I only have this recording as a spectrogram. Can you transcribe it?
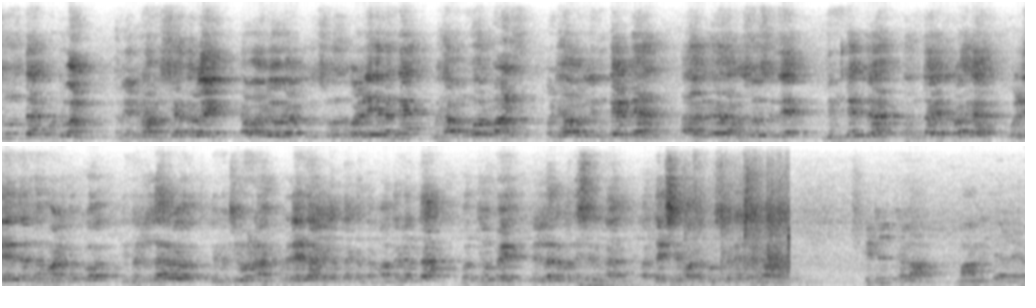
choose that good one ನಮ್ಮ ಎಕನಾಮಿಕ್ಸ್ ಹೇಳ್ತಾರಲ್ಲ, ಯಾವಾಗಲೂ ಹ್ಯಾವ್ ಟು ಚೂಸ್ ಒಳ್ಳೆಯದನ್ನೇ we have more wants but have limited resource ಇದೆ. ಲಿಮಿಟೆಡ್ ಅಂತ ಇರುವಾಗ ಒಳ್ಳೆಯದನ್ನು ಮಾಡಬೇಕು. ನಿಮ್ಮೆಲ್ಲರೂ ನಿಮ್ಮ ಜೀವನ ಒಳ್ಳೆಯದಾಗಲಿ ಅಂತಕ್ಕಂಥ ಮಾತನಾಡ್ತಾ ಮತ್ತೊಮ್ಮೆ ಎಲ್ಲರ ಮನುಷ್ಯರನ್ನ ಅಧ್ಯಕ್ಷ ಮಾಡೋಕ್ಕೋಸ್ಕರ ಧನ್ಯವಾದ ಕಿಟಲ್ ಕಲಾ ಮಹಾವಿದ್ಯಾಲಯ,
